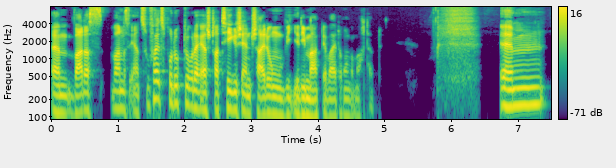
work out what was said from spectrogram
ähm, war das, waren das eher Zufallsprodukte oder eher strategische Entscheidungen, wie ihr die Markterweiterung gemacht habt? Ähm,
